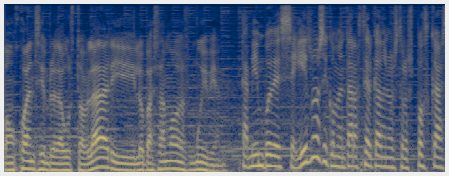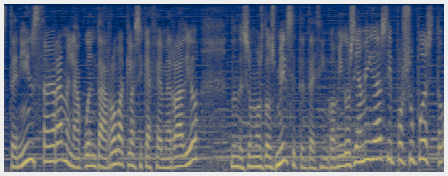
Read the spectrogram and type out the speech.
con Juan siempre da gusto hablar y lo pasamos muy bien. También puedes seguirnos y comentar acerca de nuestros podcasts en Instagram, en la cuenta arroba Clásica FM Radio, donde somos 2.075 amigos y amigas. Y por supuesto,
